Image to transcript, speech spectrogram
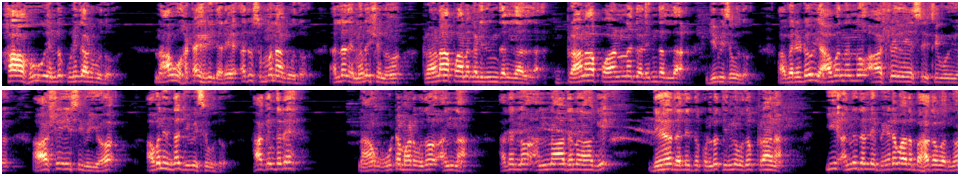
ಹಾ, ಹೂ ಎಂದು ಕುಣಿದಾಡುವುದು. ನಾವು ಹಠ ಹಿಡಿದರೆ ಅದು ಸುಮ್ಮನಾಗುವುದು. ಅಲ್ಲದೆ ಮನುಷ್ಯನು ಪ್ರಾಣಾಪಾನಗಳಿಂದಲ್ಲ ಪ್ರಾಣಾಪಾನಗಳಿಂದಲ್ಲ ಜೀವಿಸುವುದು. ಅವೆರಡೂ ಯಾವನನ್ನು ಆಶ್ರಯಿಸುವೆಯೋ ಆಶ್ರಯಿಸುವೆಯೋ ಅವನಿಂದ ಜೀವಿಸುವುದು. ಹಾಗೆಂದರೆ ನಾವು ಊಟ ಮಾಡುವುದು ಅನ್ನ. ಅದನ್ನು ಅನ್ನಾದನಾಗಿ ದೇಹದಲ್ಲಿದ್ದುಕೊಂಡು ತಿನ್ನುವುದು ಪ್ರಾಣ. ಈ ಅನ್ನದಲ್ಲಿ ಬೇಡವಾದ ಭಾಗವನ್ನು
